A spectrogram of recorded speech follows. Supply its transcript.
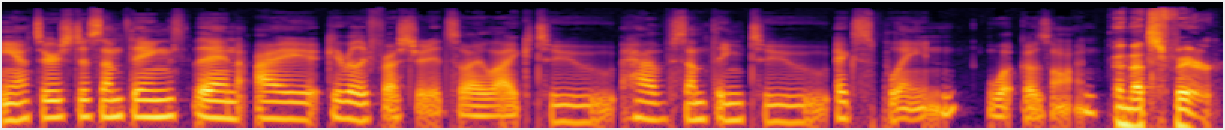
answers to some things, then I get really frustrated. So I like to have something to explain what goes on. And that's fair.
